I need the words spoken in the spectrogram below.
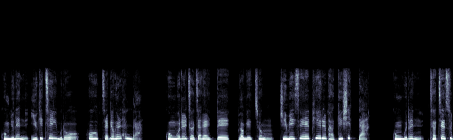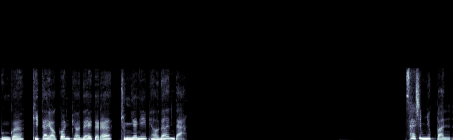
곡류는 유기체이므로 호흡작용을 한다. 곡물을 저장할 때 병해충, 쥐매새의 피해를 받기 쉽다. 곡물은 자체 수분과 기타 여건 변화에 따라 중량이 변화한다. 46번.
